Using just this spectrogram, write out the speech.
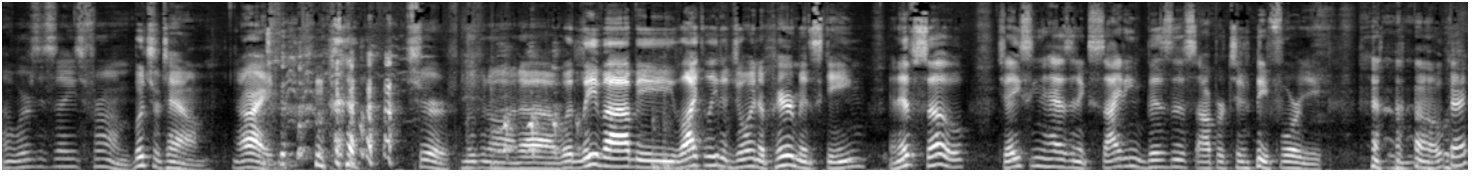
Uh, where does it say he's from? Butchertown. All right. sure. Moving on. Uh, would Levi be likely to join a pyramid scheme? And if so, Jason has an exciting business opportunity for you. okay.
